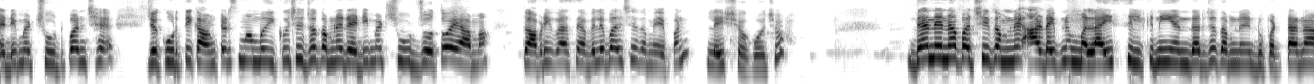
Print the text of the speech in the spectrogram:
રેડીમેડ શૂટ પણ છે, જે કુર્તી કાઉન્ટર્સમાં મૂક્યું છે. જો તમને રેડીમેડ શૂટ જોતો હોય આમાં, તો આપણી પાસે અવેલેબલ છે, તમે એ પણ લઈ શકો છો. દેન એના પછી તમને આ ટાઈપના મલાઈ સિલ્કની અંદર જો તમને દુપટ્ટાના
